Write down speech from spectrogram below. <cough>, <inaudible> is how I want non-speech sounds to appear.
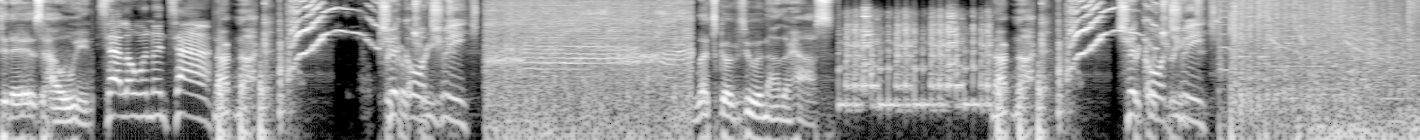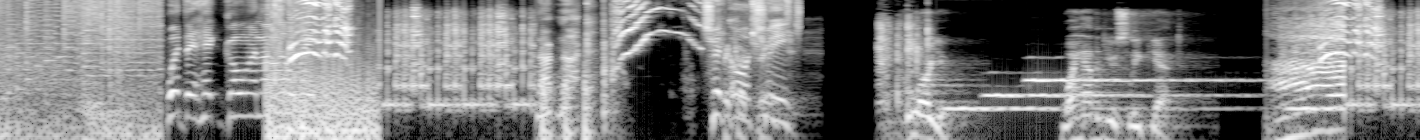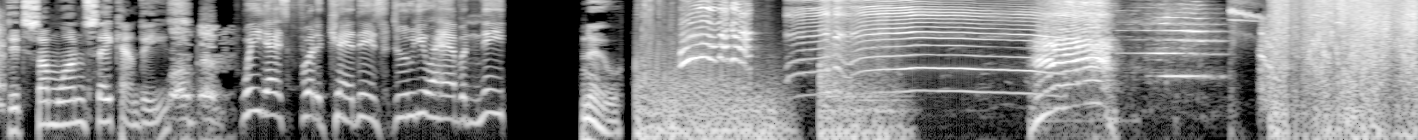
Today is Halloween. It's Halloween time. Knock knock. Trick, or, treat. treat. Let's go to another house. Knock knock. Trick, Trick or or treat. treat. What the heck going on over here? Knock knock. Trick, Trick or, or treat. treat. Who are you? Why haven't you slept yet? Ah. Did someone say candies? We ask for the candies. Do you have a need? No. <laughs> <laughs>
